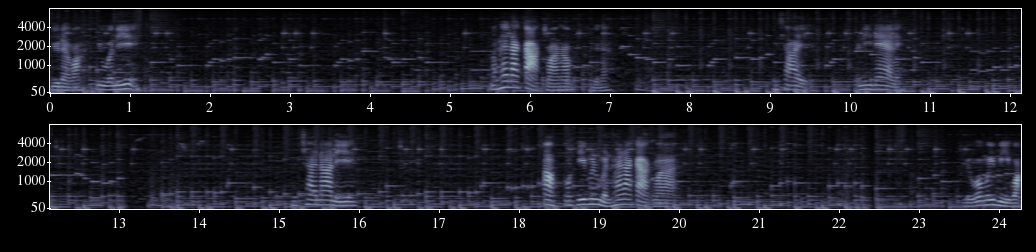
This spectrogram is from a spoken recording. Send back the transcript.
อยู่ไหนวะ อยู่อันนี้ ให้หน้ากากมาครับ เดี๋ยวนะ ไม่ใช่ อันนี้แน่เลย ไม่ใช่หน้านี้ อ้าวเมื่อกี้มันเหมือนให้หน้ากากมา หรือว่าไม่มีวะ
